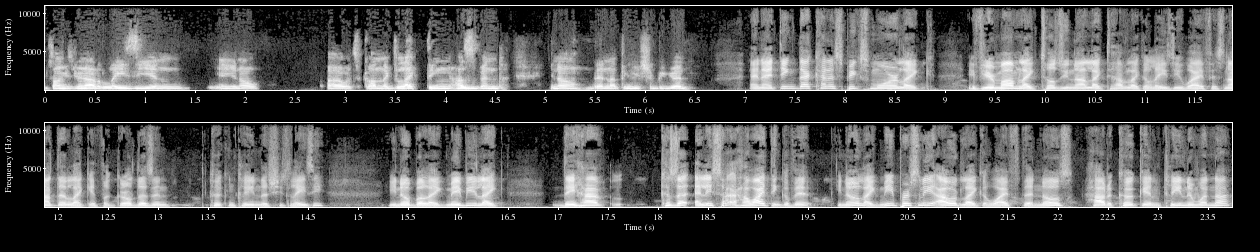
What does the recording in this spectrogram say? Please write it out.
as long as you're not lazy and you know, uh, what's it called, neglecting husband, you know, then I think you should be good. And I think that kind of speaks more like if your mom like tells you not like to have like a lazy wife. It's not that like if a girl doesn't cook and clean that she's lazy, you know. But like maybe like they have, because at least how I think of it, you know, like me personally, I would like a wife that knows how to cook and clean and whatnot.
